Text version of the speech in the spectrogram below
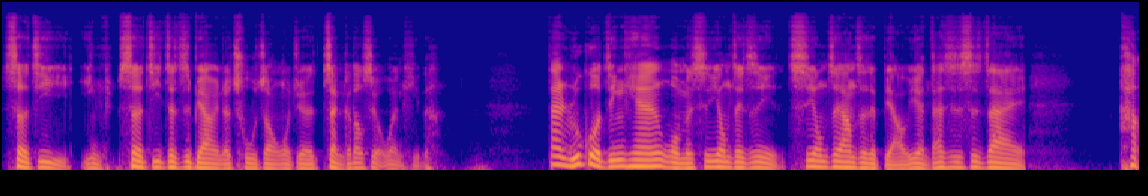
设计影设计这支表演的初衷，我觉得整个都是有问题的。但如果今天我们是用这支是用这样子的表演，但是是在抗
